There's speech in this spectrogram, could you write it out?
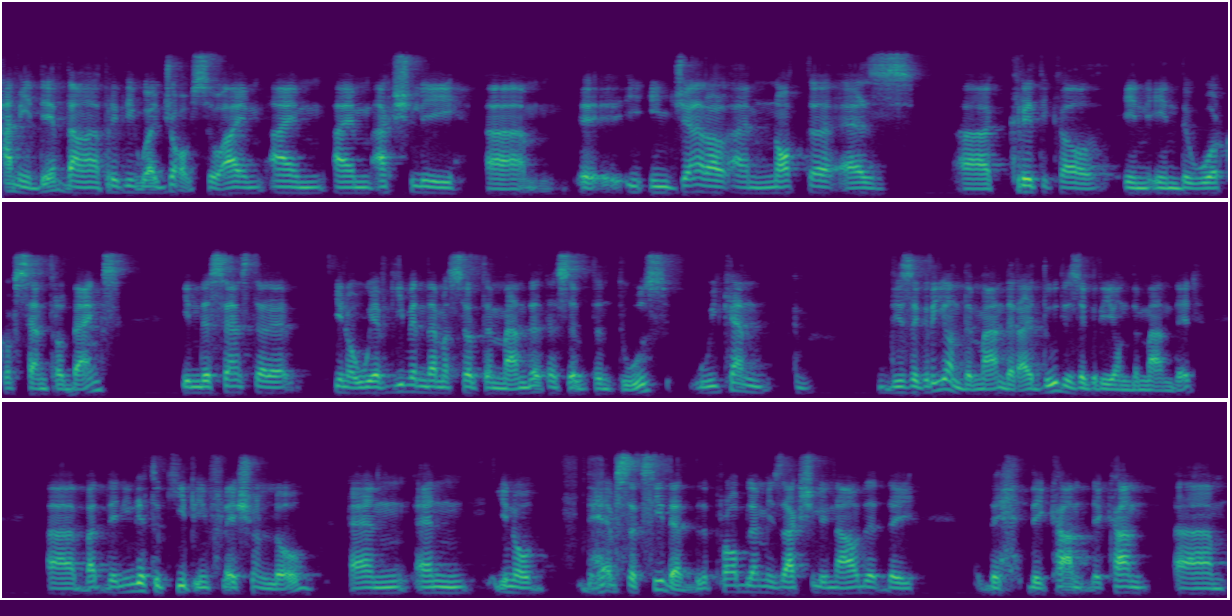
I mean, they've done a pretty well job. So I'm, I'm, I'm actually, um, in general, I'm not uh, as uh, critical in in the work of central banks, in the sense that you know we have given them a certain mandate, a certain tools. We can disagree on the mandate. I do disagree on the mandate, uh, but they needed to keep inflation low and and you know they have succeeded. The problem is actually now that they they they can't they can't um,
